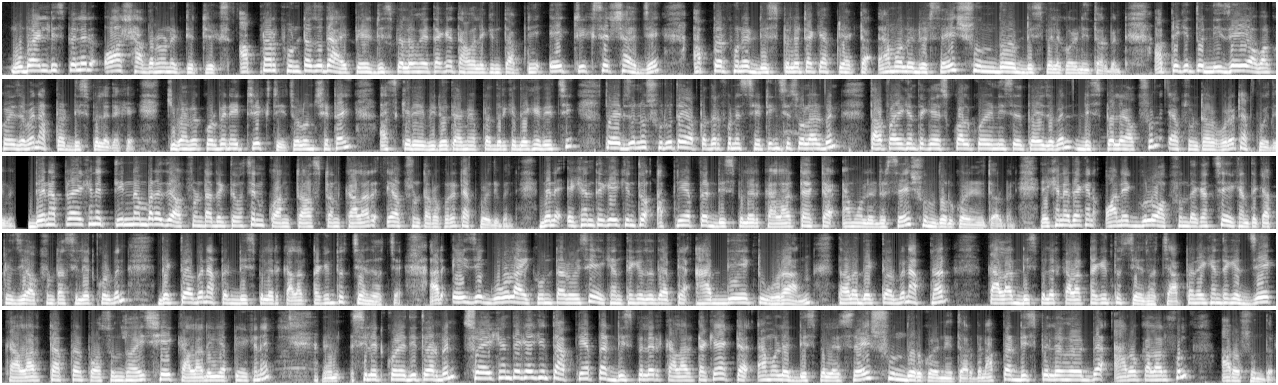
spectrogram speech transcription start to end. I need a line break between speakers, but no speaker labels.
Mobile ডিসপ্লের অসাধারণ একটি ট্রিক্স। আপনার ফোনটা যদি আইপিএস ডিসপ্লে হয়ে থাকে, তাহলে কিন্তু আপনি এই ট্রিক্সের সাহায্যে আপনার ফোনের ডিসপ্লেটাকে আপনি একটা অ্যামোলেডের চেয়ে সুন্দর ডিসপ্লে করে নিতে পারবেন। আপনি কিন্তু নিজেই অবাক হয়ে যাবেন আপনার ডিসপ্লে দেখে। কীভাবে করবেন এই ট্রিক্সটি? চলুন সেটাই আজকের এই ভিডিওতে আমি আপনাদেরকে দেখে দিচ্ছি। তো এর জন্য শুরুতেই আপনাদের ফোনের সেটিংসে চলে আসবেন। তারপর এখান থেকে স্ক্রল করে নিচে পেয়ে যাবেন ডিসপ্লে অপশন। এই অপশনটার উপরে ট্যাপ করে দিবেন। দেন আপনারা এখানে তিন নম্বরে যে অপশনটা দেখতে পাচ্ছেন, কন্ট্রাস্ট অ্যান্ড কালার, এই অপশনটার উপরে ট্যাপ করে দিবেন। দেন এখান থেকেই কিন্তু আপনি আপনার ডিসপ্লের কালারটা একটা অ্যামোলেডের চেয়ে সুন্দর করে নিতে পারবেন। এখানে দেখেন অনেকগুলো অপশন দেখাচ্ছে, এখান থেকে আপনি যে অপশনটা সিলেক্ট করবেন, দেখতে পারবেন আপনার ডিসপ্লের কালারটা কিন্তু চেঞ্জ হচ্ছে। আর এই যে গোল আইকনটা রয়েছে, এখান থেকে যদি আপনি হাত দিয়ে একটু ঘোরান, তাহলে দেখতে পারবেন আপনার কালার, ডিসপ্লের কালারটা কিন্তু চেঞ্জ হচ্ছে। আপনার এখান থেকে যে কালারটা আপনার পছন্দ হয়, সেই কালারেই আপনি এখানে সিলেক্ট করে দিতে পারবেন। সো এখান থেকে কিন্তু আপনি আপনার ডিসপ্লের কালারটাকে একটা অ্যামোলেড ডিসপ্লের সে সুন্দর করে নিতে পারবেন। আপনার ডিসপ্লে হয়ে উঠবে আরও কালারফুল আরও সুন্দর।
